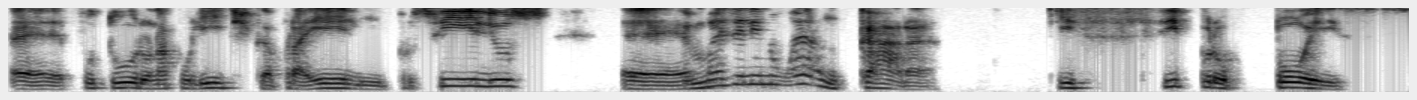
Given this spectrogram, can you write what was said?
é, futuro na política para ele e para os filhos, é, mas ele não era um cara que se propôs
